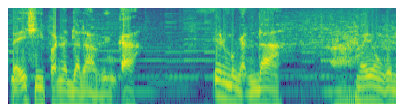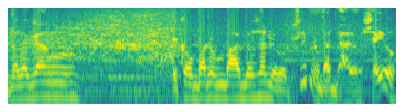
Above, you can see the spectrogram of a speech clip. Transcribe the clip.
naisipan na dalawin ka. Yun maganda. ah, Ngayon, kung talagang ikaw barumbado sa loob, sino dadalaw sa iyo?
